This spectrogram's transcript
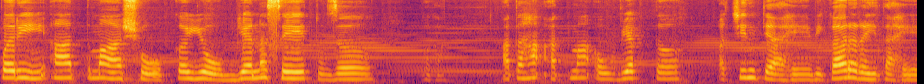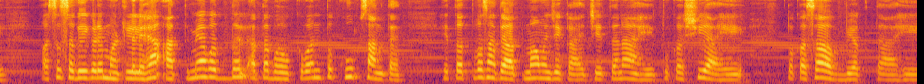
परी आत्मा शोक योग्य नसे तुझ। बघा आता हा आत्मा अव्यक्त अचिंत्य आहे विकाररहित आहे असं सगळीकडे म्हटलेलं ह्या आत्म्याबद्दल आता भगवंत खूप सांगतात हे तत्त्व सांगते आत्मा म्हणजे काय? चेतना आहे तू कशी आहे? तो कसा अव्यक्त आहे?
